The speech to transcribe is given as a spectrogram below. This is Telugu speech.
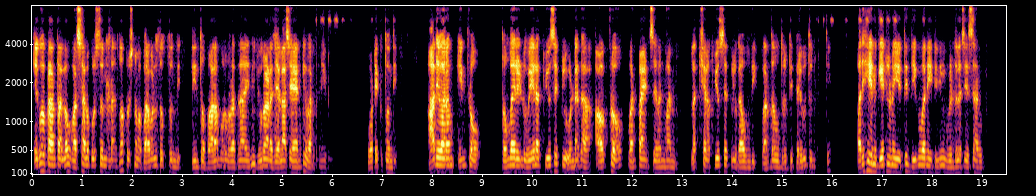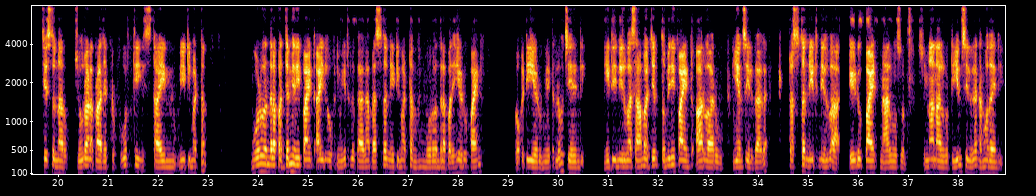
ఎగువ ప్రాంతాల్లో వర్షాలు కురుస్తుండడంతో కృష్ణమ్మ పరవలు తొక్కుతుంది. దీంతో పాలమూరు వరదాయిని జూరాల జలాశయానికి వరద నీరు పోటెక్కుతుంది. ఆదివారం ఇంట్లో తొంభై రెండు వేల క్యూసెక్లు ఉండగా outflow one point seven one లక్షల క్యూసెక్లుగా ఉంది. వరద ఉధృతి పెరుగుతుంటే పదిహేను గేట్లను ఎత్తి దిగువ నీటిని విడుదల చేశారు చేస్తున్నారు. జూరాల ప్రాజెక్టు పూర్తి స్థాయి నీటి మట్టం మూడు వందల పద్దెనిమిది పాయింట్ ఐదు ఒకటి మీటర్లు కాగా ప్రస్తుతం నీటి మట్టం మూడు వందల పదిహేడు పాయింట్ ఒకటి ఏడు మీటర్లు చేరింది. నీటి నిల్వ సామర్థ్యం తొమ్మిది పాయింట్ ఆరు ఆరు టీఎంసీలు కాగా ప్రస్తుతం నీటి నిల్వ ఏడు పాయింట్ నాలుగు సున్నా నాలుగు టీఎంసీలుగా నమోదైంది.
